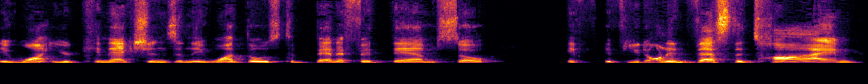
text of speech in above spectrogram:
They want your connections and they want those to benefit them. So if, if you don't invest the time,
